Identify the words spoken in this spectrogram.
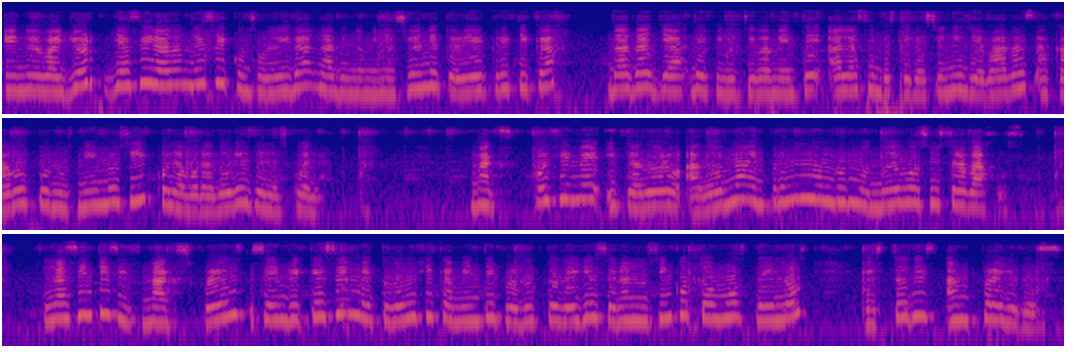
En Nueva York ya será donde se consolida la denominación de teoría crítica dada ya definitivamente a las investigaciones llevadas a cabo por los miembros y colaboradores de la escuela. Max Horkheimer y Teodoro Adorno emprenden un rumbo nuevo a sus trabajos. La síntesis Max Freud se enriquece metodológicamente y producto de ello serán los cinco tomos de los Studies and Prejudice,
